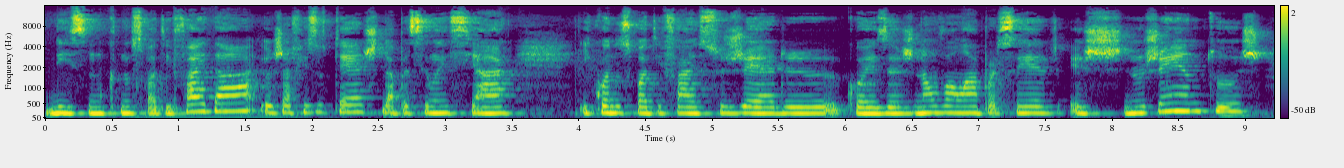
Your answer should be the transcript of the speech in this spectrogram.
disse-me que no Spotify dá, eu já fiz o teste, dá para silenciar e quando o Spotify sugere coisas não vão lá aparecer estes nojentos.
